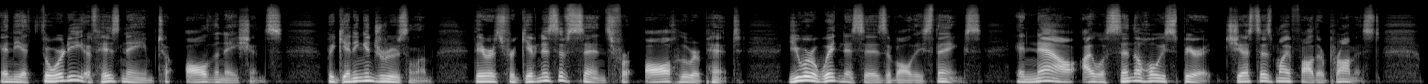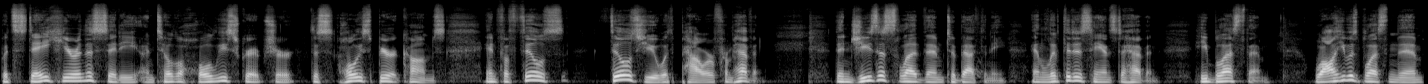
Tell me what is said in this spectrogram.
in the authority of his name to all the nations. Beginning in Jerusalem, there is forgiveness of sins for all who repent. You were witnesses of all these things. And now I will send the Holy Spirit, just as my Father promised. But stay here in the city until the Holy Scripture, the Holy Spirit comes and fulfills fills you with power from heaven. Then Jesus led them to Bethany and lifted his hands to heaven. He blessed them. While he was blessing them,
